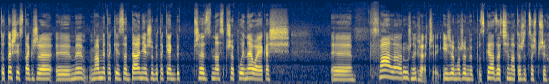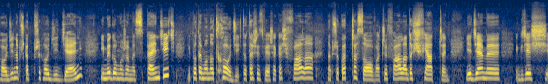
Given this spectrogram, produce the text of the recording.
To też jest tak, że y, my mamy takie zadanie, żeby tak jakby przez nas przepłynęła jakaś fala różnych rzeczy i że możemy zgadzać się na to, że coś przychodzi. Na przykład przychodzi dzień i my go możemy spędzić i potem on odchodzi. To też jest, wiesz, jakaś fala na przykład czasowa, czy fala doświadczeń. Jedziemy gdzieś y,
